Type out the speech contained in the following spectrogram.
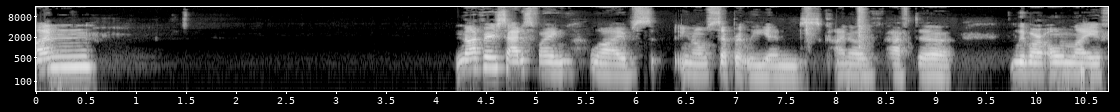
un not very satisfying lives you know separately and kind of have to live our own life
